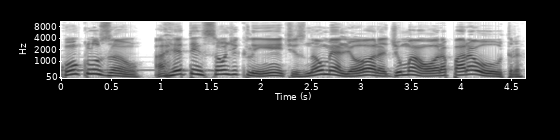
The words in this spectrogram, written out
Conclusão: a retenção de clientes não melhora de uma hora para outra.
